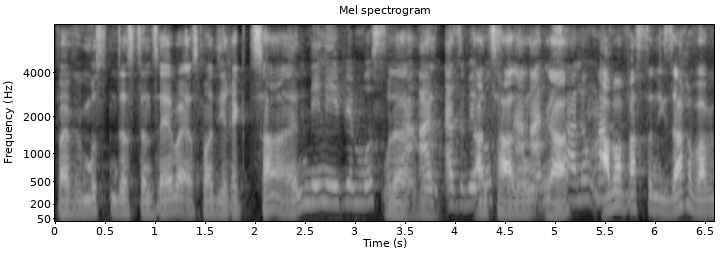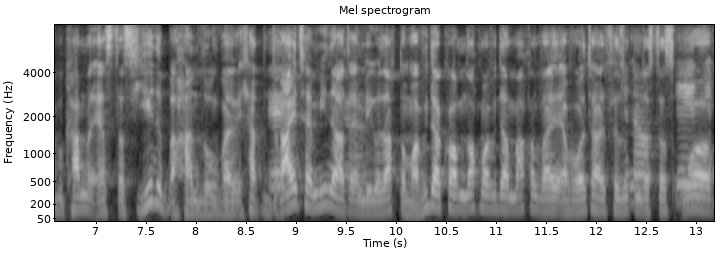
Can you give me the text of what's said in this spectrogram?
Weil wir mussten das dann selber erstmal direkt zahlen. Nee, nee, wir mussten Oder eine, An also wir Anzahlung, mussten eine ja. Anzahlung machen. Aber was dann die Sache war, wir bekamen dann erst das jede Behandlung, weil ich hatte drei Termine, hat er mir gesagt, nochmal wiederkommen, nochmal wieder machen, weil er wollte halt versuchen, dass das Genau. Ja, Ohr ja,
